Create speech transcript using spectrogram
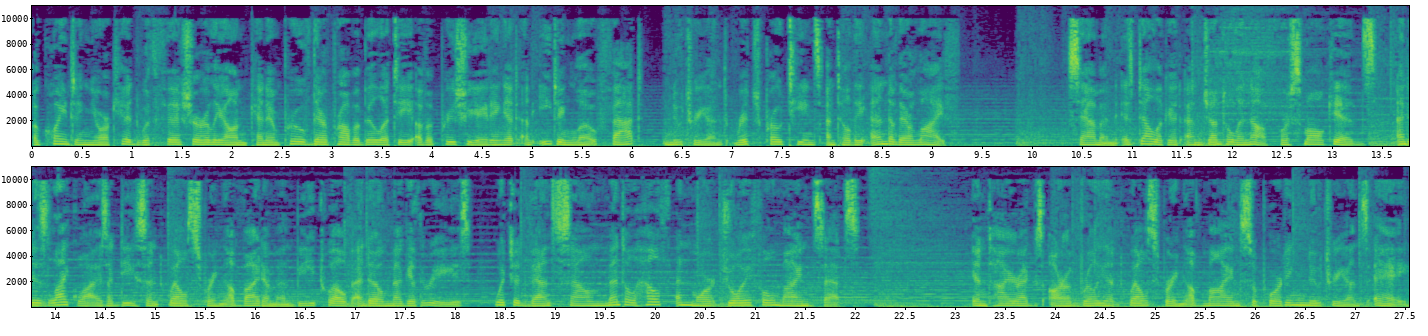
Acquainting your kid with fish early on can improve their probability of appreciating it and eating low-fat, nutrient-rich proteins until the end of their life. Salmon is delicate and gentle enough for small kids, and is likewise a decent wellspring of vitamin B12 and omega-3s, which advance sound mental health and more joyful mindsets. Entire eggs are a brilliant wellspring of mind-supporting nutrients A,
